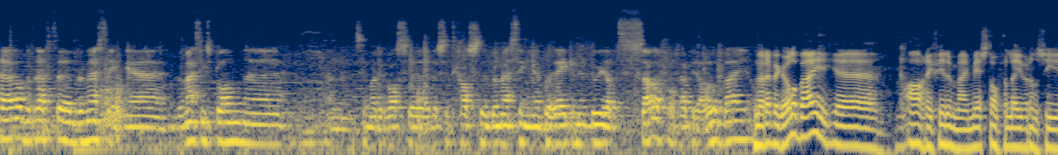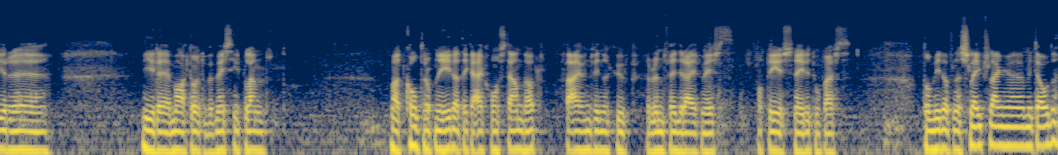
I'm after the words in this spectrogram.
Uh, wat betreft uh, bemesting, uh, bemestingsplan en zeg maar de gras, dus het grasbemesting berekenen, doe je dat zelf of heb je daar hulp bij? Daar heb ik hulp bij. Ik uh, mijn meststoffenleverancier, die maakt ooit een bemestingsplan. Maar het komt erop neer dat ik eigenlijk gewoon standaard 25 kub rundveedrijfmest op de eerste snede toepast. Door middel van een sleepslangmethode.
